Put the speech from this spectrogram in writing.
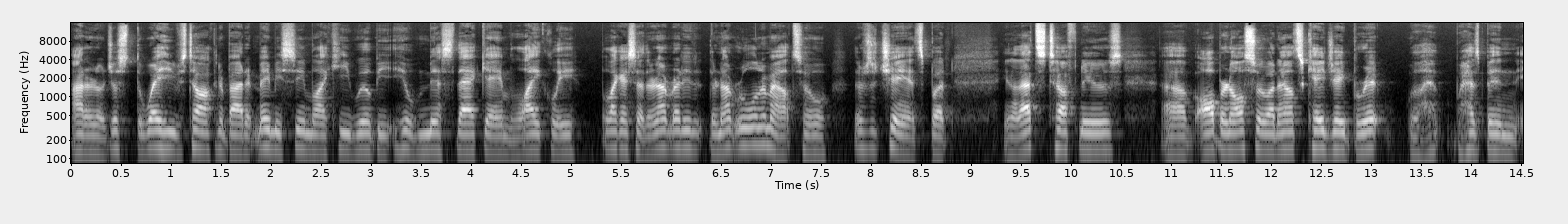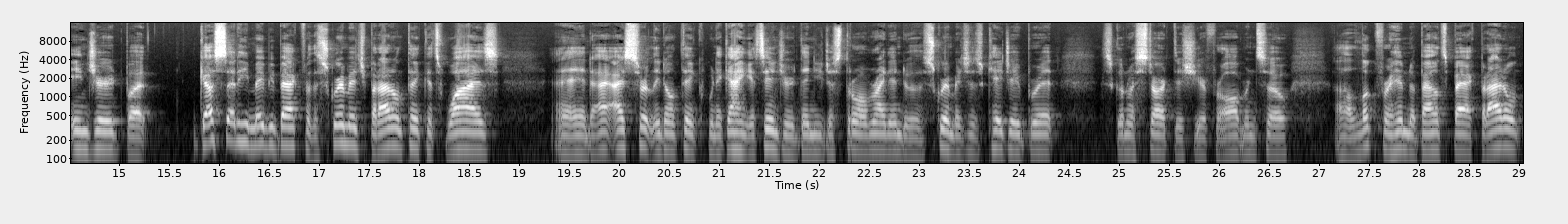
I don't know. Just the way he was talking about it made me seem like he will be he'll miss that game likely But like I said, they're not ready. To, they're not ruling him out, so there's a chance. But you know that's tough news. Uh, Auburn also announced KJ Britt will, has been injured, but Gus said he may be back for the scrimmage, but I don't think it's wise. And I, I, certainly don't think when a guy gets injured, then you just throw him right into a scrimmage. As KJ Britt is going to start this year for Auburn, so uh, look for him to bounce back. But I don't,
